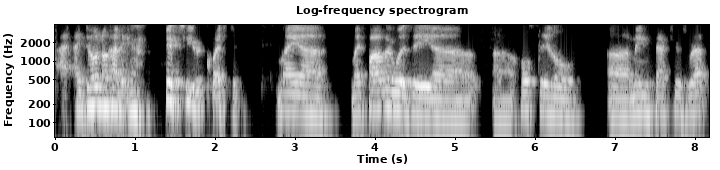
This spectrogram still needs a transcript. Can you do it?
I, I don't know how to answer your question. My uh, my father was a uh, uh, wholesale uh, manufacturer's rep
